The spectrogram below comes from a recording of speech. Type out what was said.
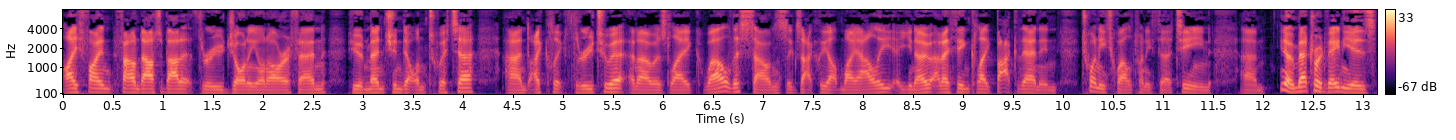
I find found out about it through Johnny on RFN, who had mentioned it on Twitter, and I clicked through to it, and I was like, "Well, this sounds exactly up my alley," you know. And I think like back then in 2012, 2013, um, you know, Metroidvanias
